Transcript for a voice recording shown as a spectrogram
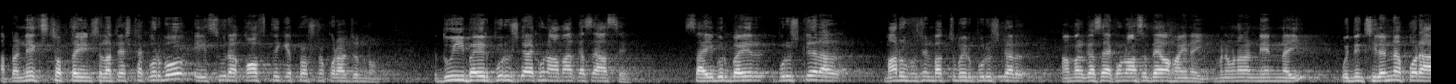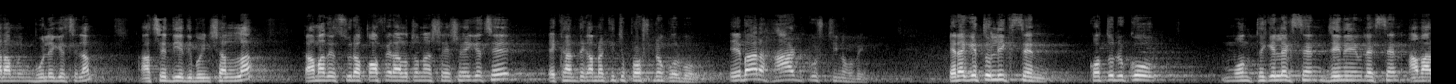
আপনার নেক্সট সপ্তাহে ইনশাল্লাহ চেষ্টা করব এই সুরা কফ থেকে প্রশ্ন করার জন্য। দুই ভাইয়ের পুরস্কার এখনও আমার কাছে আছে। সাহিবুর ভাইয়ের পুরস্কার আর মারুফ হোসেন বাচ্চু ভাইয়ের পুরস্কার আমার কাছে এখনও আছে, দেওয়া হয় নাই মানে ওনারা নেন নাই। ওই দিন ছিলেন না, পরে আর আমি ভুলে গেছিলাম। আছে, দিয়ে দিব ইনশাল্লাহ তো আমাদের সুরা কফের আলোচনা শেষ হয়ে গেছে। এখান থেকে আমরা কিছু প্রশ্ন করব। এবার হার্ড কোশ্চিন হবে। এর আগে তো লিখছেন, কতটুকু মন থেকে লিখছেন, জেনে লিখছেন, আবার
